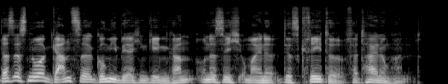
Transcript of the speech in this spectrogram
dass es nur ganze Gummibärchen geben kann und es sich um eine diskrete Verteilung handelt.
